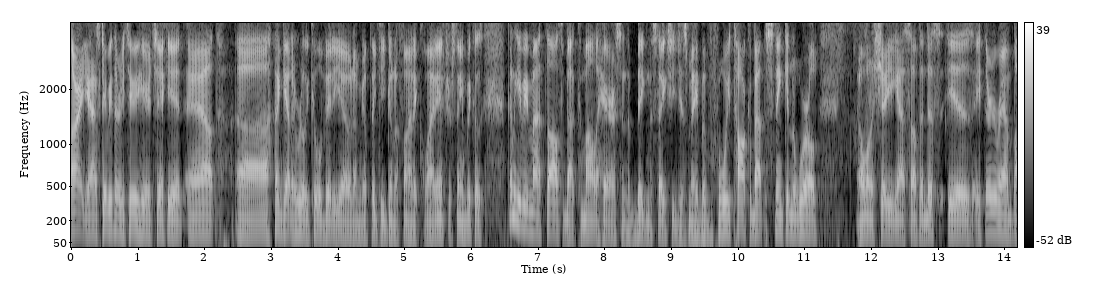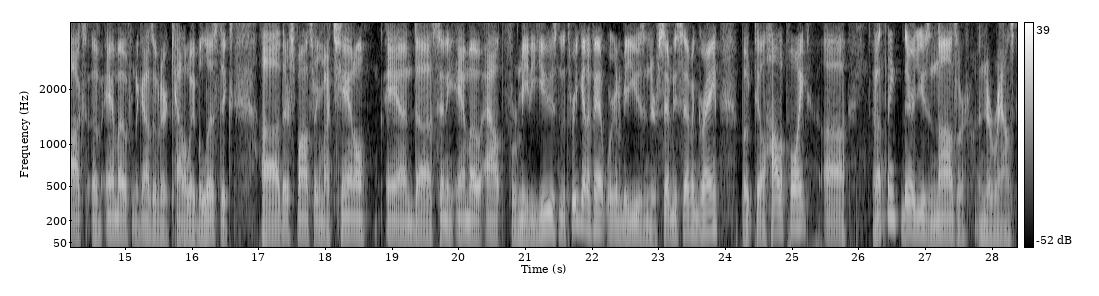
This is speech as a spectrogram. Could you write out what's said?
All right, guys, KB32 here. Check it out. Uh, I got a really cool video, and I'm going to think you're going to find it quite interesting because I'm going to give you my thoughts about Kamala Harris and the big mistakes she just made. But before we talk about the stink in the world, I want to show you guys something. This is a 30 round box of ammo from the guys over there at Callaway Ballistics. Uh, they're sponsoring my channel and uh, sending ammo out for me to use in the three gun event. We're going to be using their 77 grain Boattail Hollow Point, uh, and I think they're using Nosler in their rounds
